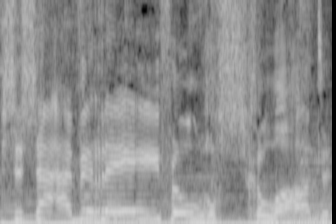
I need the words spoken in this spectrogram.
Ze zijn weer even losgelaten.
